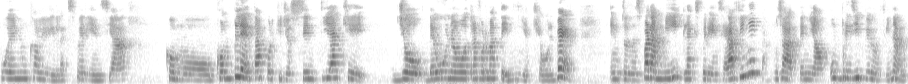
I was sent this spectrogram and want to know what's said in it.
pude nunca vivir la experiencia como completa porque yo sentía que yo de una u otra forma tenía que volver. Entonces para mí la experiencia era finita, o sea, tenía un principio y un final.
